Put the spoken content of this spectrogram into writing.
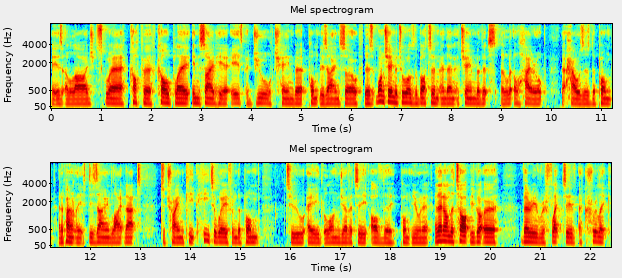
it is a large square copper cold plate. Inside here is a dual chamber pump design. So there's one chamber towards the bottom and then a chamber that's a little higher up that houses the pump. And apparently it's designed like that to try and keep heat away from the pump to aid longevity of the pump unit. And then on the top, you've got a very reflective acrylic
